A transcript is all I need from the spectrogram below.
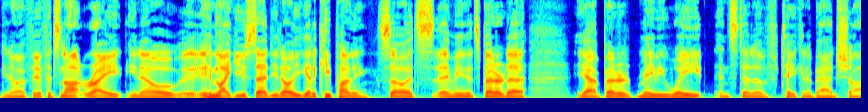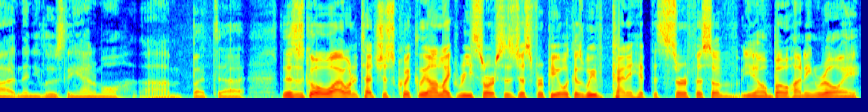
You know, if if it's not right, you know, and like you said, you know, you got to keep hunting. So it's I mean, it's better to yeah, better maybe wait instead of taking a bad shot and then you lose the animal. Um, but uh, this is cool. Well, I want to touch just quickly on like resources just for people because we've kind of hit the surface of you know bow hunting really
